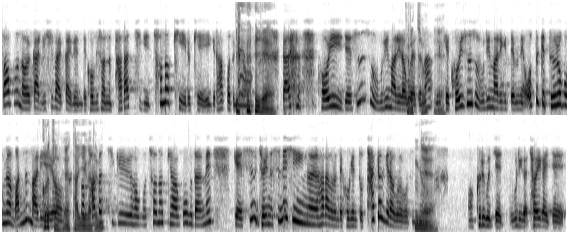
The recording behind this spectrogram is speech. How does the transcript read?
서브 넣을까 리시브 할까 이랬는데 거기서는 받아치기 쳐넣기 이렇게 얘기를 하거든요. 예. 그러니까 거의 이제 순수 우리말이라고 그렇죠. 해야 되나? 예. 이렇게 거의 순수 우리말이기 때문에 어떻게 들어보면 맞는 말이에요. 그렇죠. 예, 다 이해가 받아치기 하고 쳐넣기 하고 그다음에 이게 스, 저희는 스매싱을 하라 그러는데 거기는 또 타격이라고 그러거든요. 예. 어, 그리고 이제 우리가 저희가 이제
